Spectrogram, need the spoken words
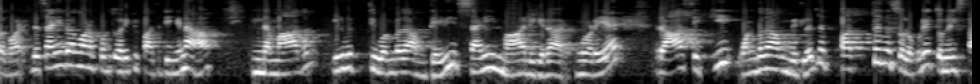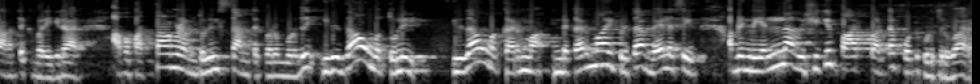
பகவான். இந்த சனி பகவானை பொறுத்த வரைக்கும் பார்த்துட்டீங்கன்னா இந்த மாதம் இருபத்தி ஒன்பதாம் தேதி சனி மாறுகிறார். உங்களுடைய ராசிக்கு ஒன்பதாம் வீட்டிலிருந்து பத்துன்னு சொல்லக்கூடிய தொழில் ஸ்தானத்துக்கு வருகிறார். அப்ப பத்தாம் இடம் தொழில் ஸ்தானத்துக்கு வரும்பொழுது இதுதான் உங்க தொழில் இதுதான் உங்க கர்மா. இந்த கர்மா இப்படித்தான் வேலை செய்யுது அப்படிங்கிற எல்லா விஷயத்தையும் பார்ட் பார்ட்டா போட்டு கொடுத்துருவார்.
